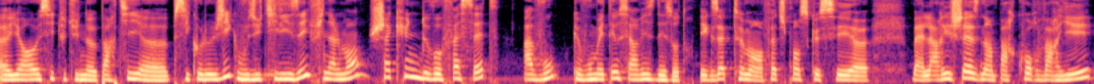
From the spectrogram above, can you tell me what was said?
euh, il y aura aussi toute une partie psychologique. Vous utilisez finalement chacune de vos facettes à vous que vous mettez au service des autres. Exactement. En fait, je pense que c'est euh, bah, la richesse d'un parcours varié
